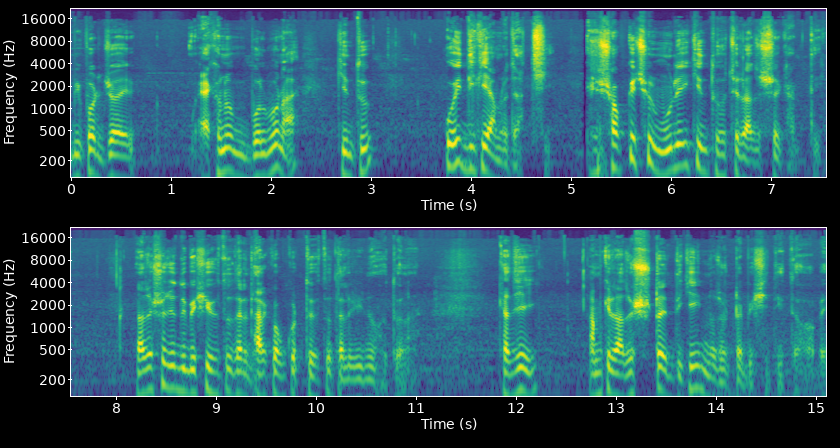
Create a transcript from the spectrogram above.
বিপর্যয়ের এখনও বলব না কিন্তু ওই দিকে আমরা যাচ্ছি। সব কিছুর মূলেই কিন্তু হচ্ছে রাজস্বের ঘাটতি। রাজস্ব যদি বেশি হতো তাহলে ধার কম করতে হতো তাহলে ঋণও হতো না। কাজেই আমাকে রাজস্বটার দিকেই নজরটা বেশি দিতে হবে।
